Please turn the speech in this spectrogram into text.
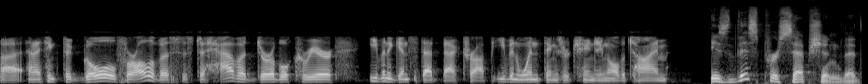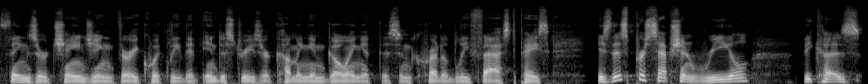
uh, and I think the goal for all of us is to have a durable career even against that backdrop, even when things are changing all the time. Is this perception that things are changing very quickly, that industries are coming and going at this incredibly fast pace, is this perception real? Because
